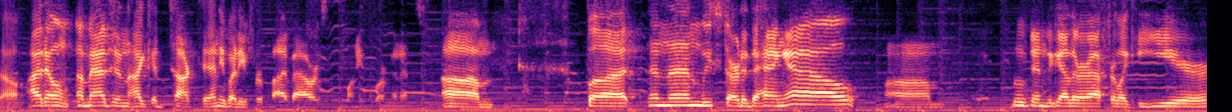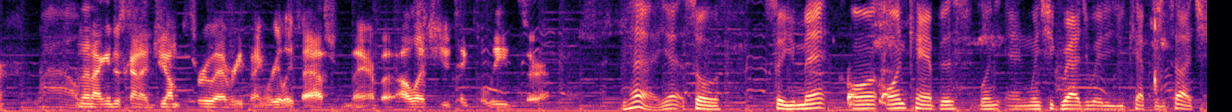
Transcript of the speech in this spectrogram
so I don't imagine I could talk to anybody for five hours and 24 minutes. Um, but and then we started to hang out. Um, moved in together after like a year. And then I can just kind of jump through everything really fast from there. But I'll let you take the lead, sir. Yeah, yeah. So, so you met on on campus when, and when she graduated, you kept in touch.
